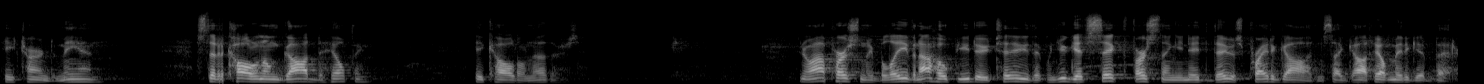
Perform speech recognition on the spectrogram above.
he turned to men. Instead of calling on God to help him, he called on others. You know, I personally believe, and I hope you do too, that when you get sick, the first thing you need to do is pray to God and say, God, help me to get better.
